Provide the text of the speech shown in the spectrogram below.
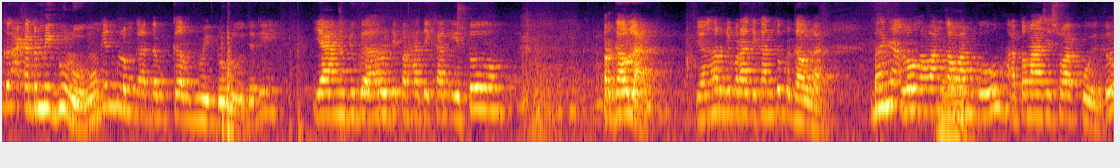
ke akademik dulu, mungkin belum ke akademik dulu. Jadi yang juga harus diperhatikan itu pergaulan. Yang harus diperhatikan itu pergaulan. Banyak loh kawan-kawanku atau mahasiswaku itu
